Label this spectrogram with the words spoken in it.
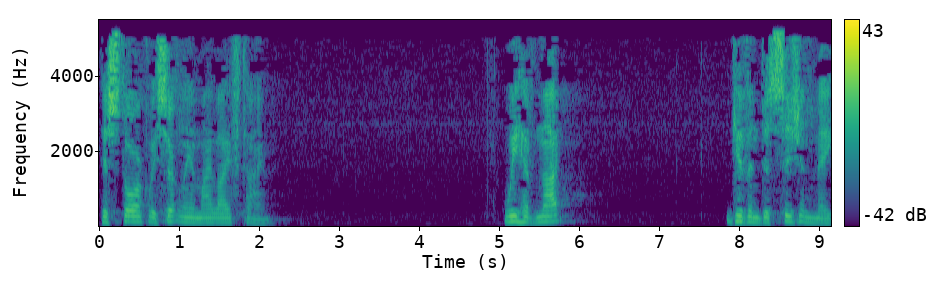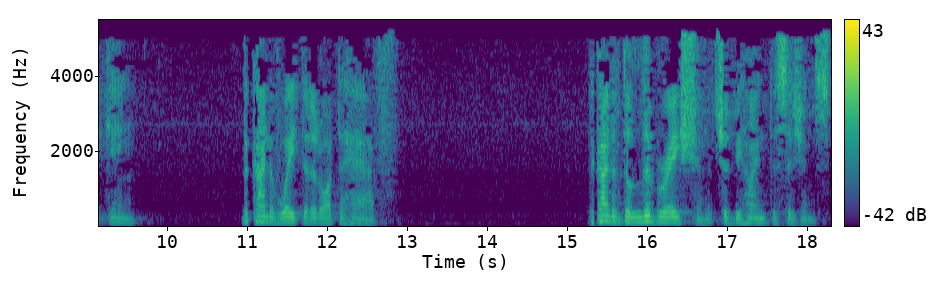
historically, certainly in my lifetime, we have not given decision making the kind of weight that it ought to have, the kind of deliberation that should be behind decisions,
